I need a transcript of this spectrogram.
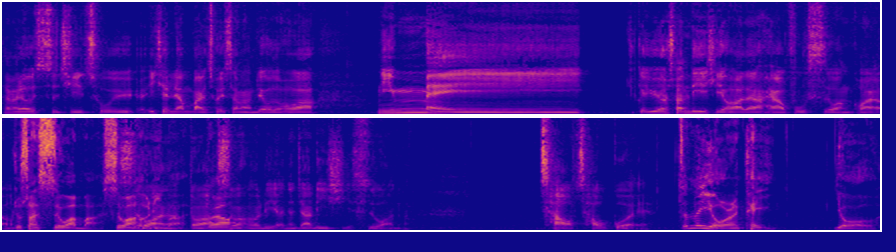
三百六十七除以一千两百除以三百六的话，你每个月算利息的话，大概还要付四万块哦。就算四万吧，四万合理吧？对啊，四万合理啊！人家加利息四万呢。操超贵，真的有人可以有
